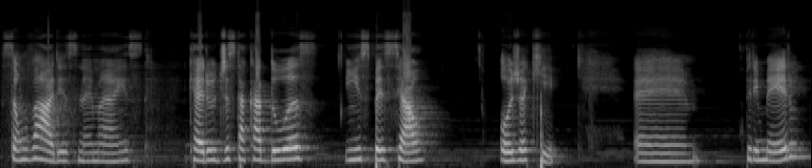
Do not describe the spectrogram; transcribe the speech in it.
são várias, né? Mas quero destacar duas em especial hoje aqui. É, primeiro,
